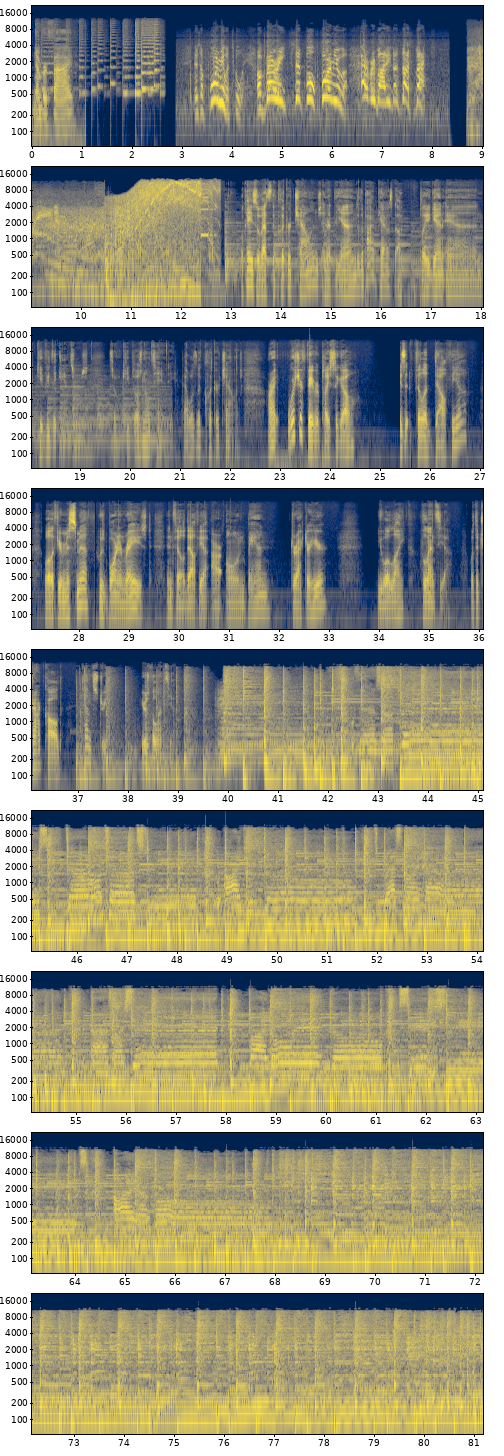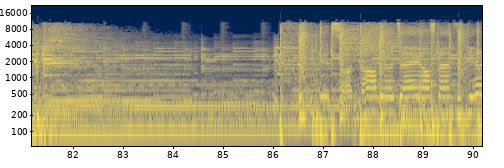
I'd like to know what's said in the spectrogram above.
Number five. There's a formula to it. A very simple formula. Everybody's a suspect. Okay, so that's the clicker challenge, and at the end of the podcast, I'll play again and give you the answers. So keep those notes handy. That was the clicker challenge. All right, where's your favorite place to go? Is it Philadelphia? Well, if you're Miss Smith, who's born and raised in Philadelphia, our own band director here, you will like Valencia with a track called 10th Street. Here's Valencia. Well, there's a place down on 10th Street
